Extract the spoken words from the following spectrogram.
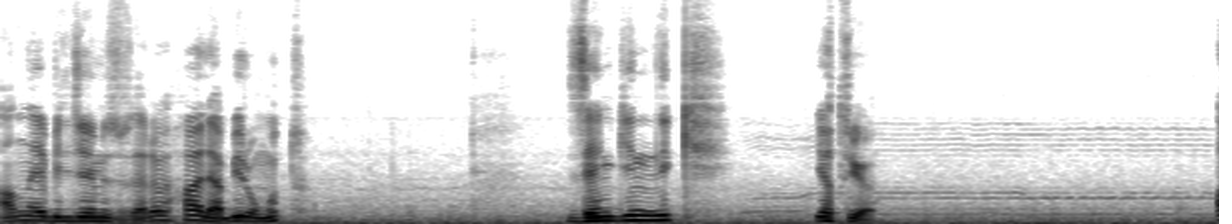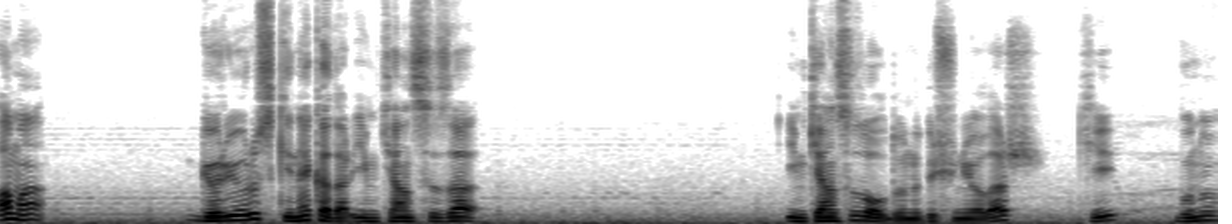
anlayabileceğimiz üzere hala bir umut zenginlik yatıyor. Ama görüyoruz ki ne kadar imkansıza imkansız olduğunu düşünüyorlar ki bunu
